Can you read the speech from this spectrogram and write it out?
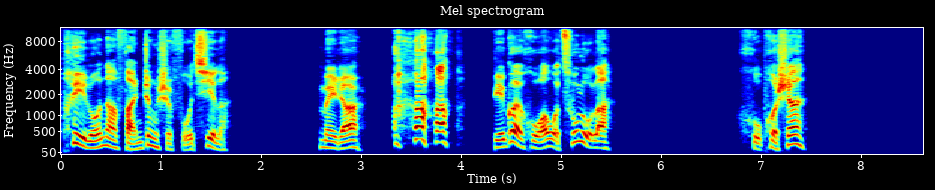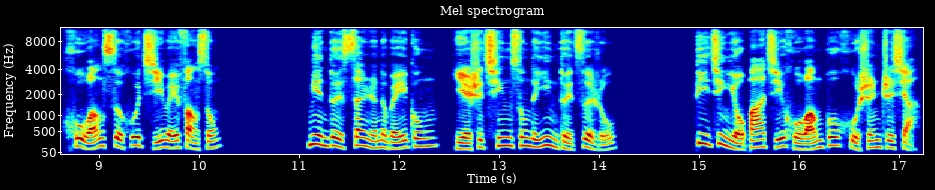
佩罗那反正是服气了，美人儿，哈哈，别怪虎王我粗鲁了。琥珀山，虎王似乎极为放松，面对三人的围攻也是轻松的应对自如。毕竟有八级虎王波护身之下，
